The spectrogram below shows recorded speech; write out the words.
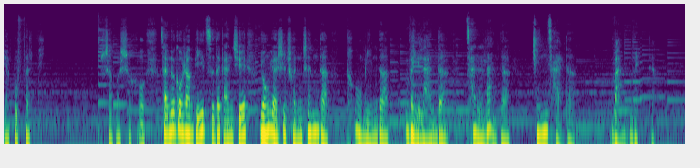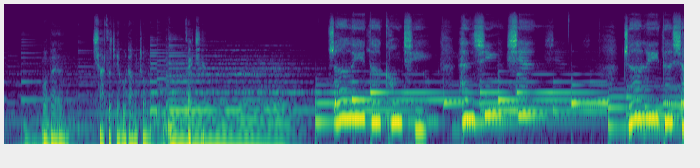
远不分离？什么时候才能够让彼此的感觉永远是纯真的、透明的、蔚蓝的、灿烂的、精彩的、完美的？我们下次节目当中再见。这里的空气很新鲜，这里的小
